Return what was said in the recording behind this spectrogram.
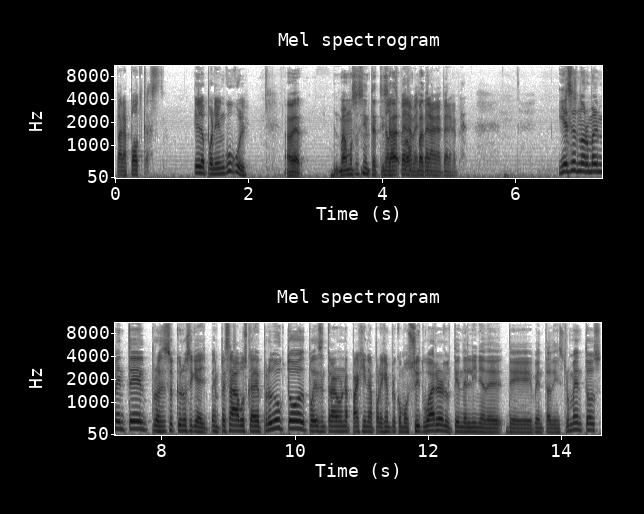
para podcast? Y lo ponía en Google. A ver, vamos a No, sintetizar. espérame, Oh, espérame, espérame, espérame. Y ese es normalmente el proceso que uno sigue. Empezaba a buscar el producto, puedes entrar a una página, por ejemplo, como Sweetwater, la tienda en línea de, de venta de instrumentos.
